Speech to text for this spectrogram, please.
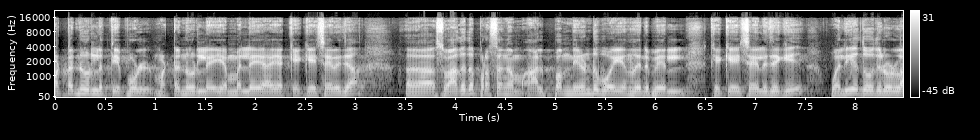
മട്ടന്നൂരിലെത്തിയപ്പോൾ മട്ടന്നൂരിലെ എം എൽ എ ആയ കെ കെ ശൈലജ സ്വാഗത പ്രസംഗം അല്പം നീണ്ടുപോയി എന്നതിന്റെ പേരിൽ കെ കെ ശൈലജയ്ക്ക് വലിയ തോതിലുള്ള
